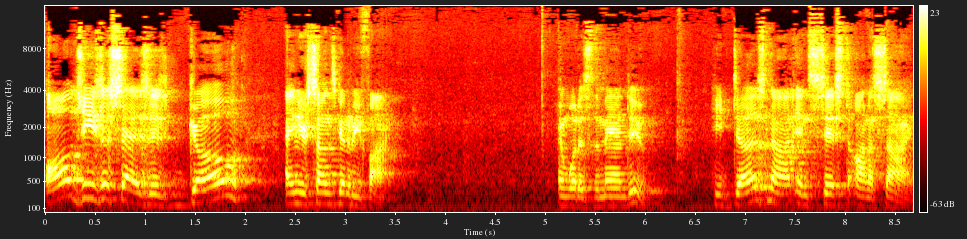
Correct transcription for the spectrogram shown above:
All Jesus says is, go, and your son's going to be fine. And what does the man do? He does not insist on a sign.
